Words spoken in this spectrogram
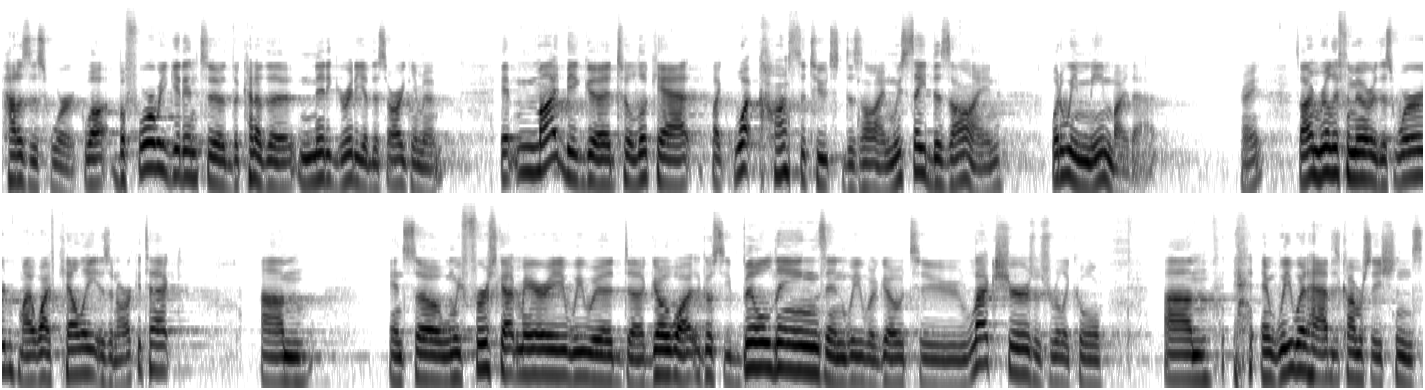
how does this work? Well, before we get into the kind of the nitty gritty of this argument, it might be good to look at like what constitutes design. When we say design, what do we mean by that? Right? So I'm really familiar with this word. My wife Kelly is an architect. Um, and so when we first got married, we would uh, go, go see buildings and we would go to lectures, which was really cool. Um, and we would have these conversations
